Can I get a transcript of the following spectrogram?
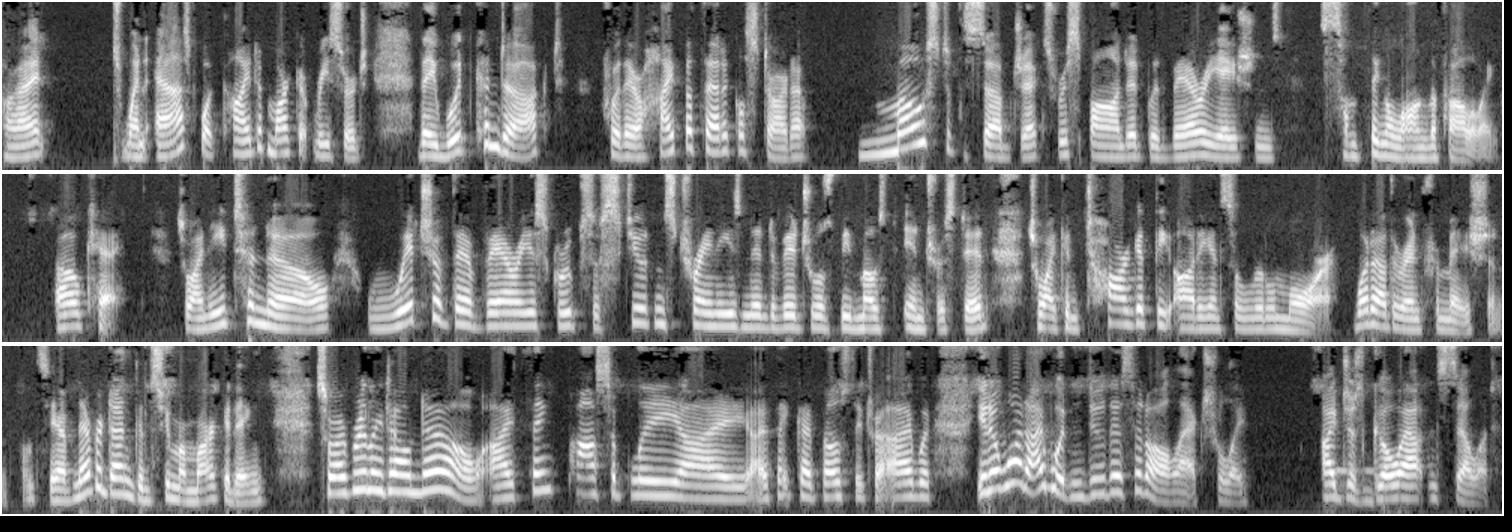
All right. When asked what kind of market research they would conduct for their hypothetical startup, most of the subjects responded with variations, something along the following. Okay, so I need to know which of their various groups of students, trainees, and individuals be most interested so I can target the audience a little more. What other information? Let's see, I've never done consumer marketing, so I really don't know. I think possibly I, I think I'd mostly try, I would, you know what, I wouldn't do this at all, actually. I'd just go out and sell it.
